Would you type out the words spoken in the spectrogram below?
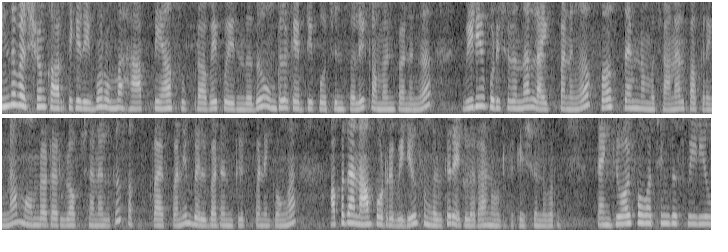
இந்த வருஷம் கார்த்திகை தீபம் ரொம்ப ஹாப்பியாக சூப்பராகவே போயிருந்தது. உங்களுக்கு எப்படி போச்சுன்னு சொல்லி கமெண்ட் பண்ணுங்கள் வீடியோ பிடிச்சிருந்தால் லைக் பண்ணுங்கள் ஃபர்ஸ்ட் டைம் நம்ம சேனல் பார்க்குறீங்கன்னா மாம் டாட்டர் சேனலுக்கு சப்ஸ்கிரைப் பண்ணி பெல் பட்டன் கிளிக் பண்ணிக்கோங்க. அப்போ தான் நான் போடுற வீடியோஸ் உங்களுக்கு ரெகுலராக நோட்டிஃபிகேஷனில் வரும். தேங்க்யூ ஆல் ஃபார் வாட்சிங் திஸ் வீடியோ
